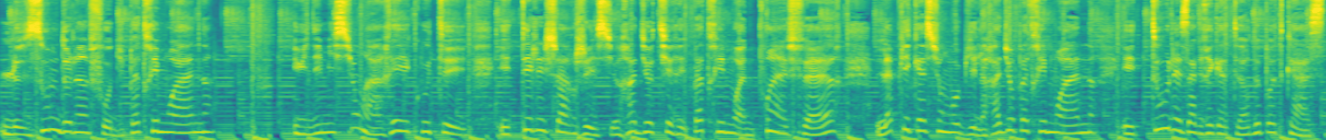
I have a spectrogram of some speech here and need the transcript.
Le Zoom de l'info du patrimoine, une émission à réécouter et télécharger sur radio-patrimoine.fr, l'application mobile Radio Patrimoine et tous les agrégateurs de podcasts.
